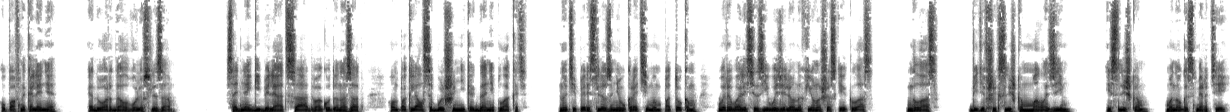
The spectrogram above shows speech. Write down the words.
Упав на колени, Эдуард дал волю слезам. Со дня гибели отца два года назад он поклялся больше никогда не плакать, но теперь слезы неукротимым потоком вырывались из его зеленых юношеских глаз. Глаз, видевших слишком мало зим и слишком много смертей.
